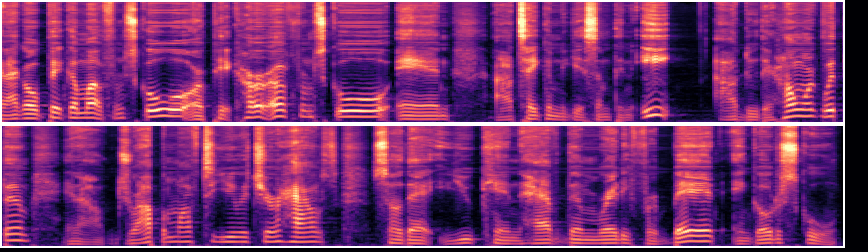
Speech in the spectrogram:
Can I go pick them up from school or pick her up from school and I'll take them to get something to eat? I'll do their homework with them and I'll drop them off to you at your house so that you can have them ready for bed and go to school.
